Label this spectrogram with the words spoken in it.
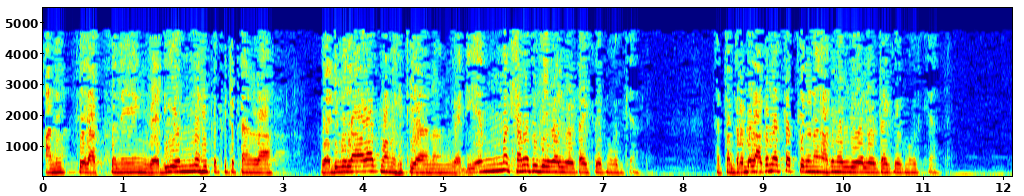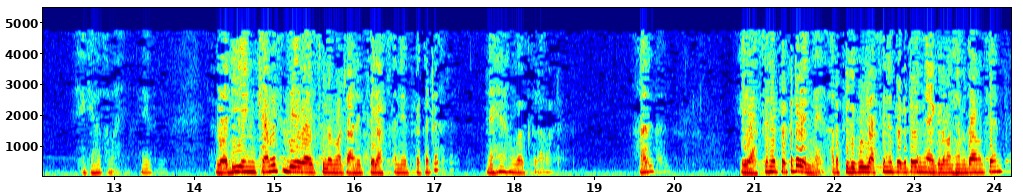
අනිත්‍ය ලක්ෂණයෙන් වැඩියෙන්ම හිත පිට පැනලා වැඩි වෙලාවක් මම හිටියා නම් වැඩියෙන්ම කැමති දේවල් වලටයි කිව්වොත් මොකද කියන්නේ? නැත්තම් ප්‍රබල අකමැත්තක් තියෙනවා නම් අකමැති දේවල් වලටයි කිව්වොත් මොකද කියන්නේ? ඒකම තමයි නේද? වැඩියෙන් කැමති දේවල් තුල මට අනිත්‍ය ලක්ෂණය ප්‍රකට නැහැ හුඟක් වෙලාවට. හරි? ඒ ලක්ෂණය ප්‍රකට වෙන්නේ නැහැ. අර පිළිකුල් ලක්ෂණය ප්‍රකට වෙන්නේ නැහැ කියලා මම හැමදාම කියන්නේ.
